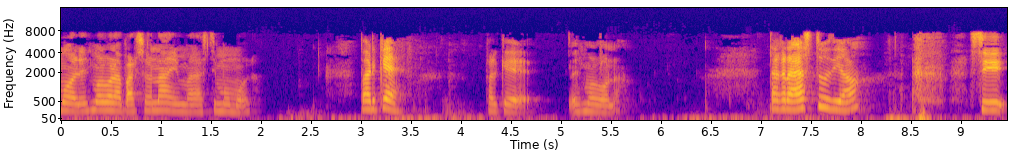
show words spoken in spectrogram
Molt, és molt bona persona i me l'estimo molt, Per què? perquè és molt bona. T'agrada estudiar? Sí,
